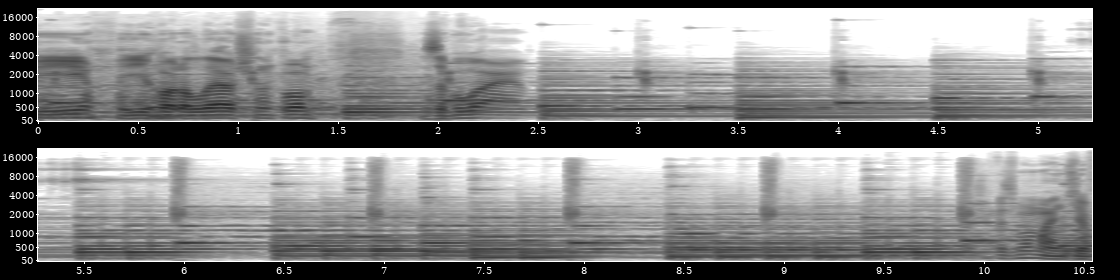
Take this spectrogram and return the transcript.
і Ігор Левченко забуває. Без моментів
